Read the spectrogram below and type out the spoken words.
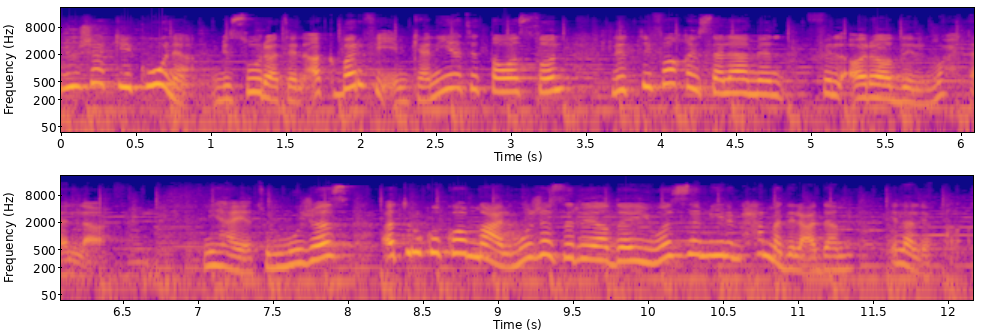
يشككون بصورة أكبر في إمكانية التوصل لاتفاق سلام في الأراضي المحتلة. نهاية الموجز أترككم مع الموجز الرياضي والزميل محمد العدم. إلى اللقاء.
